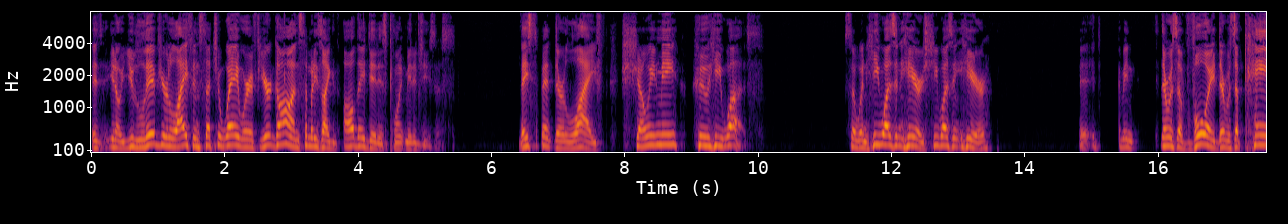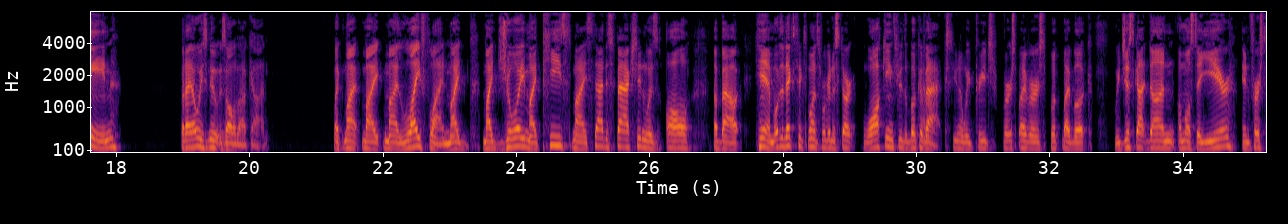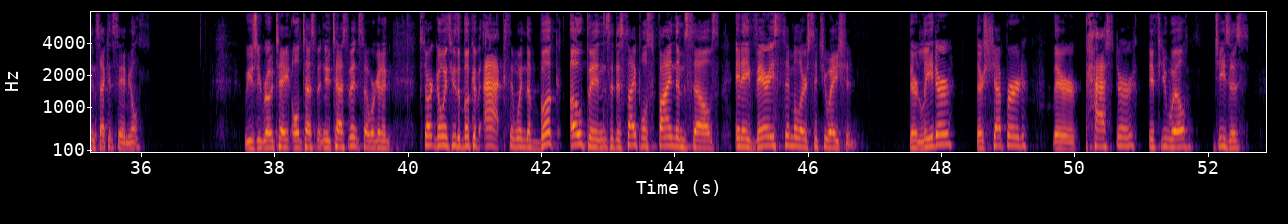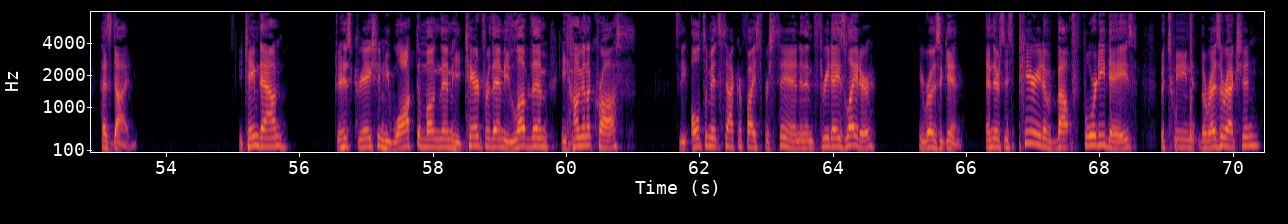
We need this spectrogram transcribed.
Is, you know, you live your life in such a way where if you're gone, somebody's like, all they did is point me to Jesus. They spent their life showing me who he was. So when he wasn't here, she wasn't here. It, I mean, there was a void, there was a pain, but I always knew it was all about God. Like my my my lifeline, my my joy, my peace, my satisfaction was all about him. Over the next six months, we're going to start walking through the book of Acts. You know, we preach verse by verse, book by book. We just got done almost a year in First and Second Samuel. We usually rotate Old Testament, New Testament. So we're going to start going through the book of Acts. And when the book opens, the disciples find themselves in a very similar situation. Their leader, their shepherd, their pastor, if you will, Jesus, has died. He came down to his creation. He walked among them. He cared for them. He loved them. He hung on a cross. It's the ultimate sacrifice for sin. And then three days later, he rose again. And there's this period of about 40 days between the resurrection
